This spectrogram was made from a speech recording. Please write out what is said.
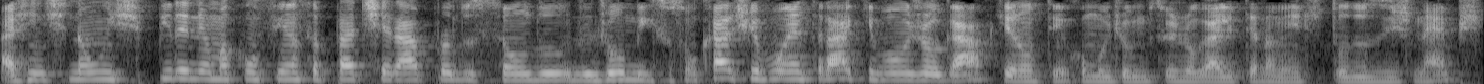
a gente não inspira nenhuma confiança para tirar a produção do, do Joe Mixon. São caras que vão entrar, que vão jogar, porque não tem como o Joe Mixon jogar literalmente todos os snaps.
